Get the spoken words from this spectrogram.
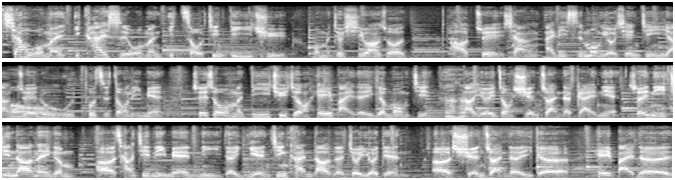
像我们一开始，我们一走进第一区，我们就希望说，好，最像《爱丽丝梦游仙境》一样坠入兔子洞里面。所以说，我们第一区就用黑白的一个梦境，然后有一种旋转的概念。所以你一进到那个呃场景里面，你的眼睛看到的就有点呃旋转的一个黑白的。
